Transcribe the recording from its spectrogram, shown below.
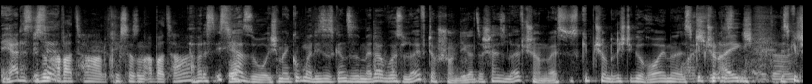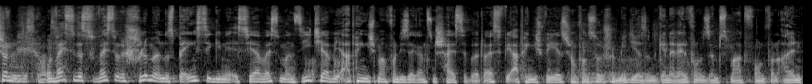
Ja, das Wie ist so ein ja- Avatar. Du kriegst da so einen Avatar. Aber das ist ja, so. Ich meine, guck mal, dieses ganze Metaverse läuft doch schon. Die ganze Scheiße läuft schon. Weißt du, es gibt schon richtige Räume. es ich gibt schon Alter. Es gibt schon. Und weißt du, das, weißt du, das Schlimme und das Beängstigende ist ja, weißt du, man sieht ja, wie abhängig man von dieser ganzen Scheiße wird. Weißt du, wie abhängig wir jetzt schon von Social Media sind, generell von unserem Smartphone, von allen,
